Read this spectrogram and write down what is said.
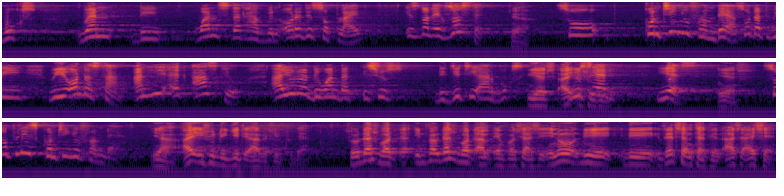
books when the ones that have been already supplied is not exhausted. Yeah. So continue from there so that we, we understand. And he asked you, are you not the one that issues the GTR books? Yes, I You said it. yes. Yes. So please continue from there. Yeah, I issued the GTR receipt to them. So that's what, uh, in fact, that's what I'm emphasizing. You know, the, the and taxes, as I said,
